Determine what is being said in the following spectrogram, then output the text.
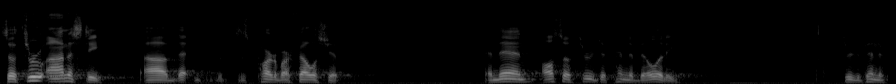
So, through honesty, uh, that is part of our fellowship. And then also through dependability. Through dependent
